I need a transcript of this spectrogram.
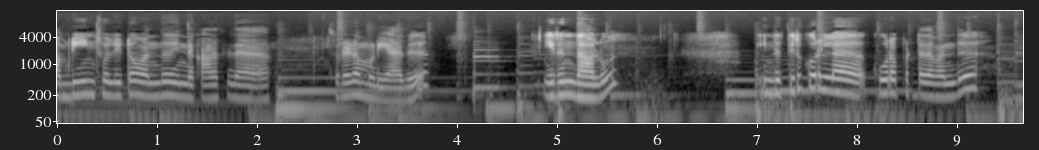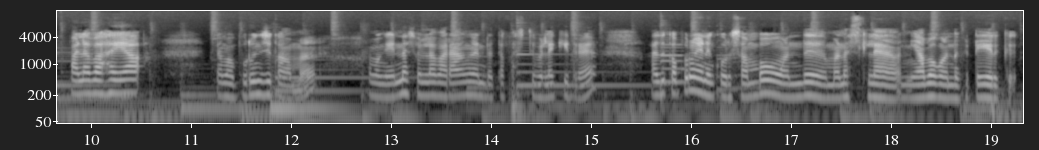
அப்படின்னு சொல்லிட்டும் வந்து இந்த காலத்தில் சொல்லிட முடியாது. இருந்தாலும் இந்த திருக்குறளில் கூறப்பட்டதை வந்து பல வகையாக நம்ம புரிஞ்சுக்காம அவங்க என்ன சொல்ல வராங்கன்றத ஃபஸ்ட்டு விளக்கிடுறேன். அதுக்கப்புறம் எனக்கு ஒரு சம்பவம் வந்து மனசில் ஞாபகம் வந்துக்கிட்டே இருக்குது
